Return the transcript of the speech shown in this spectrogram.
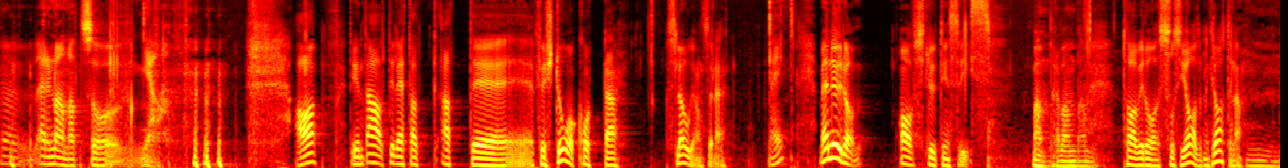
Eh, Är det något annat så, ja. Ja, det är inte alltid lätt att, att eh, förstå korta slogans sådär. Nej. Men nu då, avslutningsvis. Bam, bam, bam, tar vi då Socialdemokraterna. Mm.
